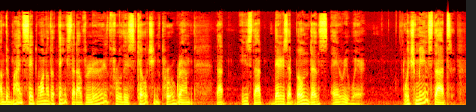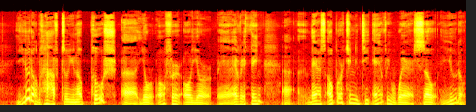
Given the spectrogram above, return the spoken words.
And the mindset, one of the things that I've learned through this coaching program, that is that there is abundance everywhere, which means that you don't have to, you know, push uh, your offer or your uh, everything. Uh, there's opportunity everywhere. So you don't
